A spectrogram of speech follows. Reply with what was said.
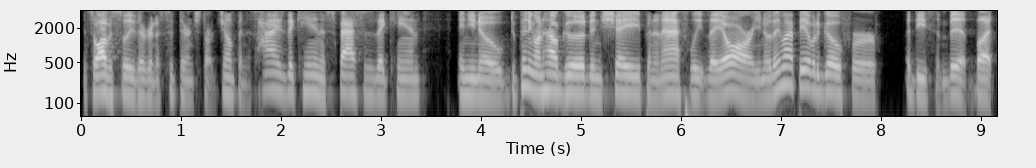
And so obviously they're going to sit there and start jumping as high as they can, as fast as they can. And, you know, depending on how good in shape and an athlete they are, you know, they might be able to go for a decent bit, but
